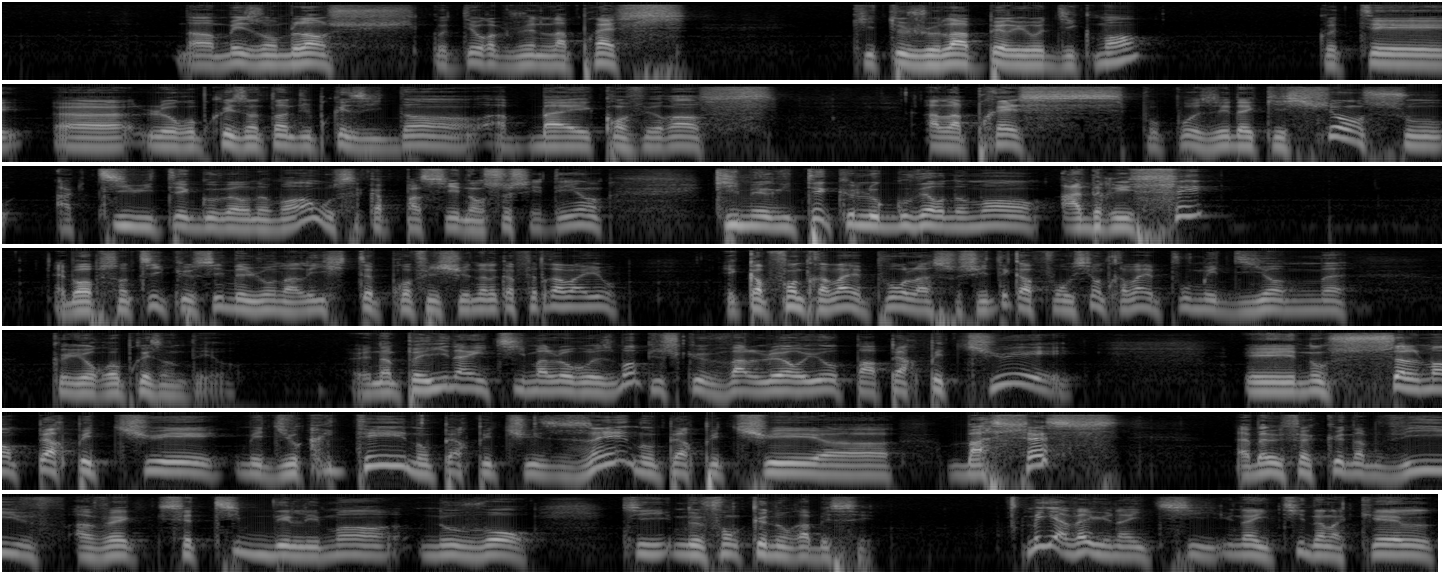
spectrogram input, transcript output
dans la Maison Blanche, côté où de la presse, qui est toujours là périodiquement, côté euh, le représentant du président à bail conférence à la presse pour poser des questions sur activité gouvernement ou ce qui a passé dans la société hein, qui méritait que le gouvernement adressait eh bien, on senti que c'est des journalistes professionnels qui ont fait travail. Et qui font travail pour la société, qui font aussi un travail pour les médiums que vous représentez. Dans le pays d'Haïti, malheureusement, puisque valeur pas perpétué, et non seulement perpétuer médiocrité, non perpétuer zin, non perpétuer euh, bassesse, eh bien, fait que nous vivons avec ce type d'éléments nouveaux qui ne font que nous rabaisser. Mais il y avait une Haïti, une Haïti dans laquelle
